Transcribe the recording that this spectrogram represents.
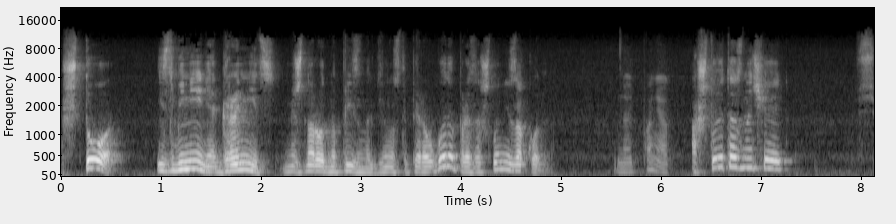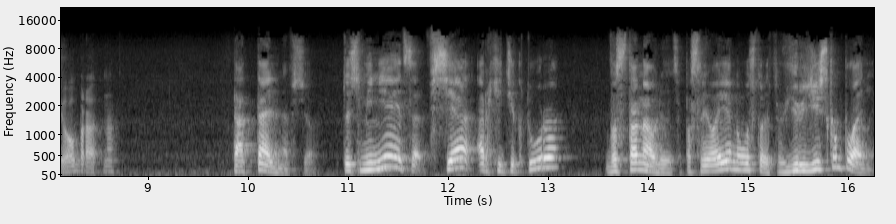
что изменение границ международно признанных 1991 года произошло незаконно. Ну, это понятно. А что это означает? Все обратно. Тотально все. То есть меняется вся архитектура, восстанавливается послевоенного устройства в юридическом плане.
